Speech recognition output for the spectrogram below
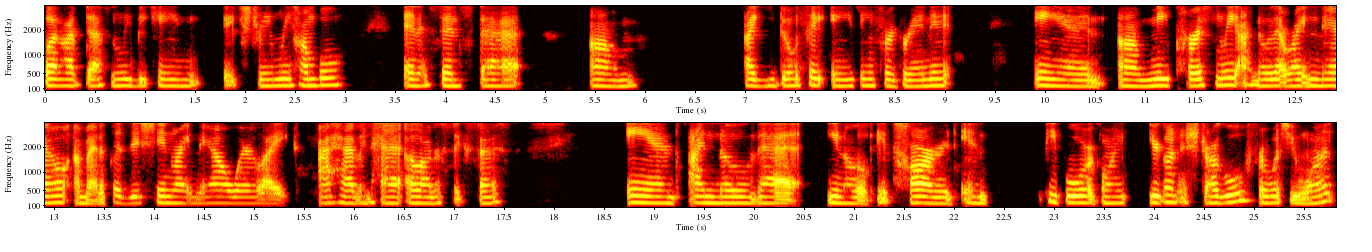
but I've definitely became extremely humble in a sense that um I you don't take anything for granted. And um, me personally, I know that right now I'm at a position right now where like I haven't had a lot of success. And I know that, you know, it's hard and people are going you're going to struggle for what you want.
